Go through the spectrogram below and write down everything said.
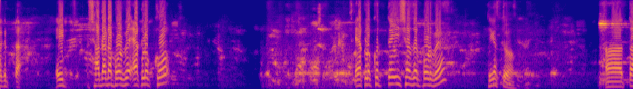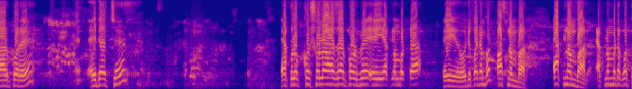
আগেরটা। এই সাদাটা পড়বে এক লক্ষ এক লক্ষ তেইশ হাজার পড়বে। ঠিক আছে তো? তারপরে এইটা হচ্ছে এক লক্ষ ষোলো হাজার পড়বে এই এক নম্বরটা। এই ওইটা কয় নম্বর? পাঁচ নম্বর। এক নম্বর। এক নম্বরটা কত?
